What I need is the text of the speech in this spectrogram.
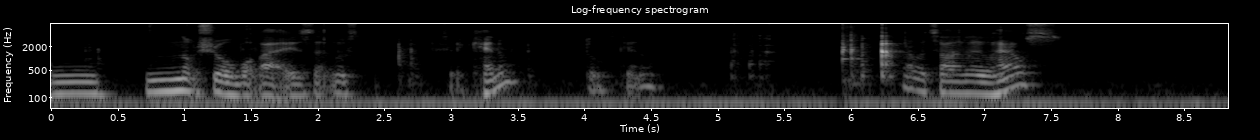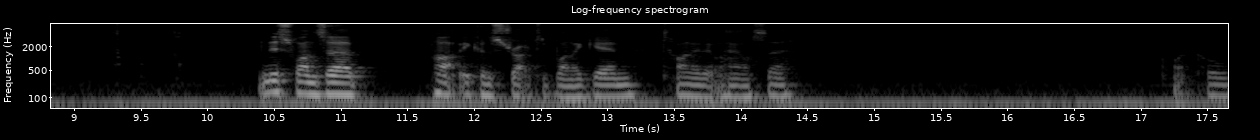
Mm, not sure what that is. That looks, is it a kennel? Dog's kennel. Another tiny little house. And this one's a partly constructed one again. Tiny little house there. Quite cool.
